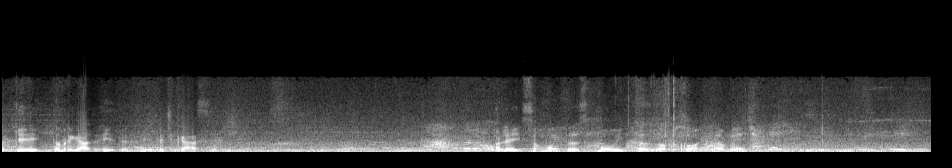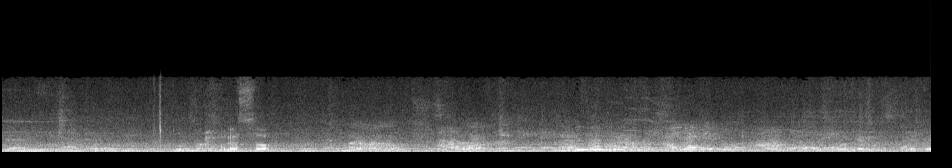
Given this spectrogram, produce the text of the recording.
ok. Muito obrigado Rita, Rita de Cássia. Olha aí, são muitas, muitas opções realmente. Olha só. A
